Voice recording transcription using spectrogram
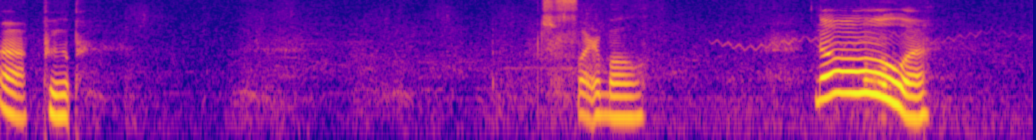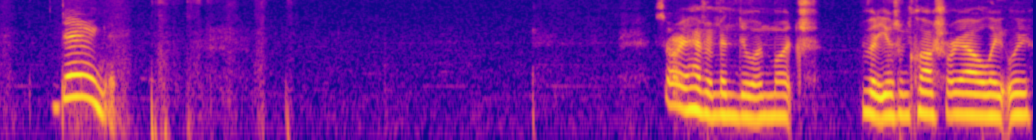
Ah, poop. It's Fireball. No! Dang it. Sorry I haven't been doing much videos in Clash Royale lately.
